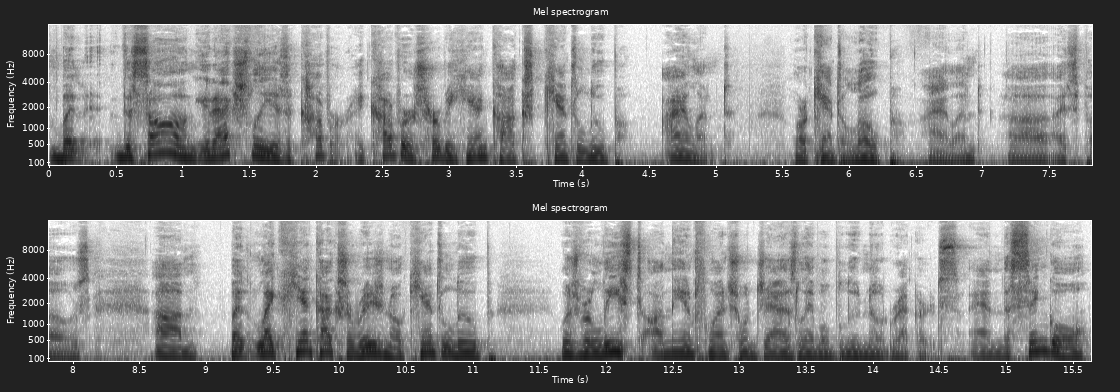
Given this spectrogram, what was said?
but the song, it actually is a cover. It covers Herbie Hancock's Cantaloupe Island, or Cantaloupe Island, uh, I suppose. Um, but like Hancock's original, Cantaloop was released on the influential jazz label Blue Note Records. And the single,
